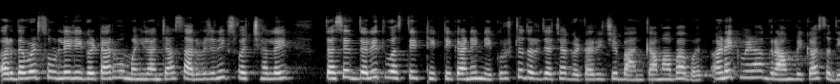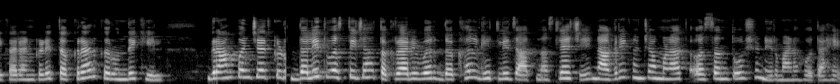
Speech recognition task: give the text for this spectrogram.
अर्धवट सोडलेली गटार व महिलांच्या सार्वजनिक स्वच्छालय तसेच दलित वस्तीत ठिकठिकाणी निकृष्ट दर्जाच्या गटारीचे बांधकामाबाबत अनेक वेळा ग्रामविकास अधिकाऱ्यांकडे तक्रार करून देखील ग्रामपंचायतकडून दलित वस्तीच्या तक्रारीवर दखल घेतली जात नसल्याचे नागरिकांच्या मनात असंतोष निर्माण होत आहे.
